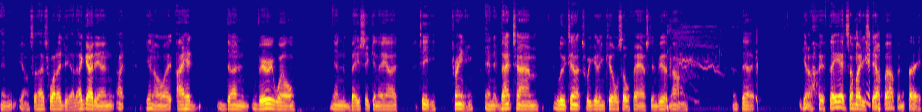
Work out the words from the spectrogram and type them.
and you know, so that's what I did. I got in. I, you know, I, I had done very well in basic and AIT training, and at that time, lieutenants were getting killed so fast in Vietnam that you know, if they had somebody yeah. step up and say,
